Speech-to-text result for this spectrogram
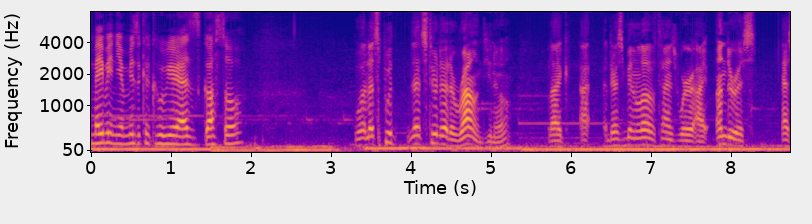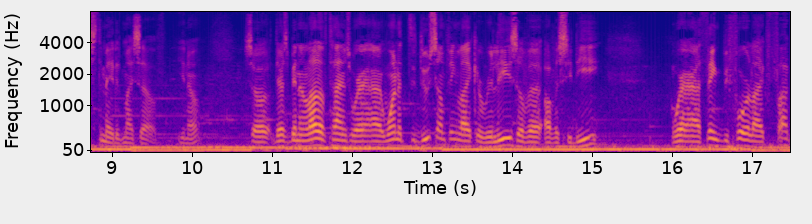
maybe in your musical career as Gosto? Well, let's put let's turn that around, you know. Like I, there's been a lot of times where I underestimated myself, you know. So there's been a lot of times where I wanted to do something like a release of a of a CD, where I think before like fuck,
